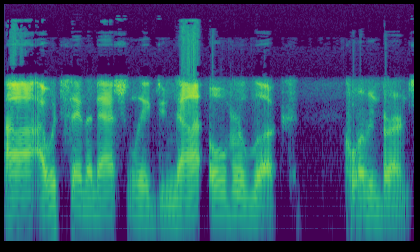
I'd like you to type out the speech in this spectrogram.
Uh, I would say in the National League, do not overlook Corbin Burnes.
